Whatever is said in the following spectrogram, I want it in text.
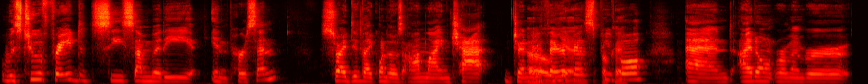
was too afraid to see somebody in person, so I did like one of those online chat gender Oh, yeah. therapist Okay. people, and I don't remember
